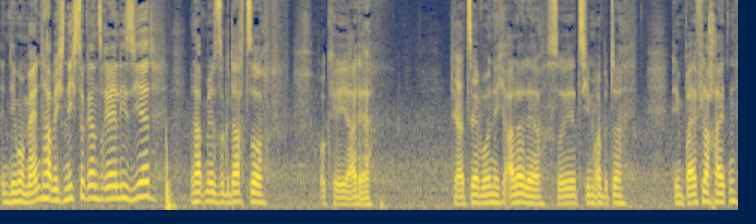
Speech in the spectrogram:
in dem Moment habe ich nicht so ganz realisiert und habe mir so gedacht, so, okay, ja, der, der hat sehr wohl nicht alle, der soll jetzt hier mal bitte den Ball flach halten.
